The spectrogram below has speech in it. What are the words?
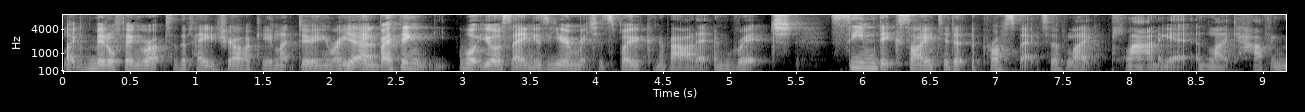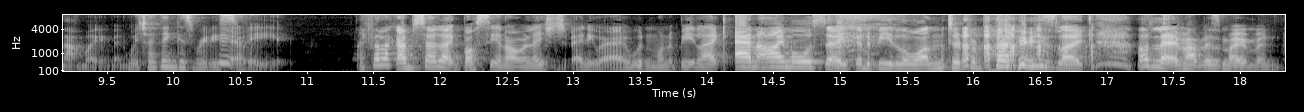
like middle finger up to the patriarchy and like doing your own Yeah. thing. But I think what you're saying is you and Rich had spoken about it and Rich seemed excited at the prospect of like planning it and like having that moment, which I think is really sweet. I feel like I'm so like bossy in our relationship anyway. I wouldn't want to be like, and I'm also going to be the one to propose. like, I'd let him have his moment.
